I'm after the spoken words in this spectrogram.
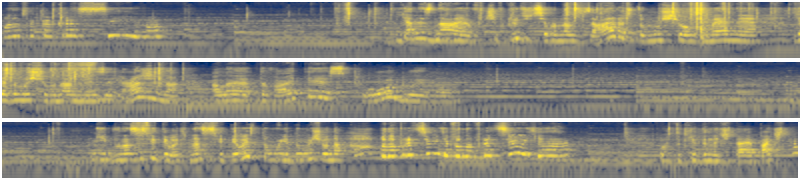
Вона така красива. Я не знаю, чи включиться вона зараз, тому що в мене, я думаю, що вона не заряджена, але давайте спробуємо. Ні, вона засвітилась, вона засвітилась, тому я думаю, що вона, вона працює, вона працює. Ось тут людина читає, бачите?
